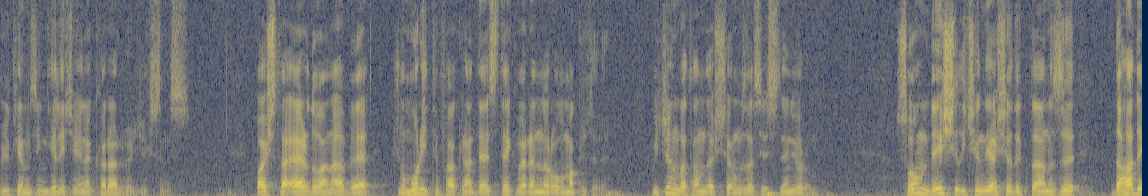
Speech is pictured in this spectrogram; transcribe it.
ülkemizin geleceğine karar vereceksiniz. Başta Erdoğan'a ve Cumhur İttifakı'na destek verenler olmak üzere bütün vatandaşlarımıza sesleniyorum. Son 5 yıl içinde yaşadıklarınızı daha da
